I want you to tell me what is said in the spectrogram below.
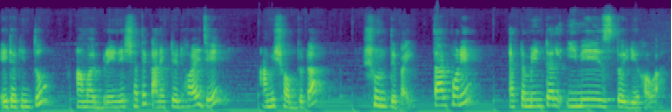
এটা কিন্তু আমার ব্রেনের সাথে কানেক্টেড হয় যে আমি শব্দটা শুনতে পাই। তারপরে একটা মেন্টাল ইমেজ তৈরি হওয়া।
